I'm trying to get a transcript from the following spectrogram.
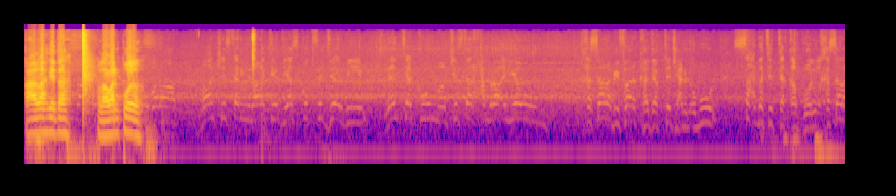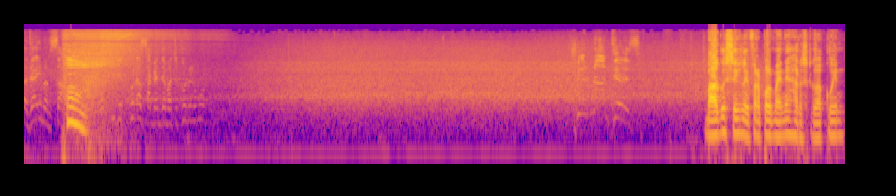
Kalah kita lawan Pool. Bagus sih Liverpool mainnya harus gue akuin.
